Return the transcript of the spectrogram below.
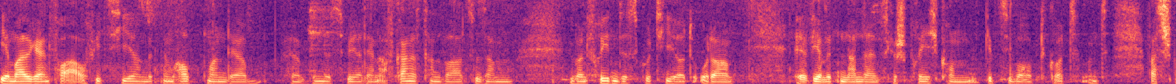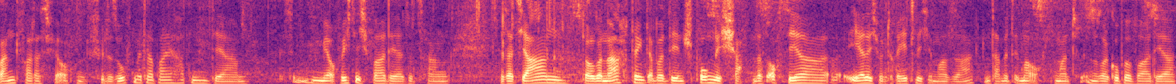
ehemaliger NVA-Offizier mit einem Hauptmann der äh, Bundeswehr, der in Afghanistan war, zusammen über den Frieden diskutiert oder äh, wir miteinander ins Gespräch kommen, gibt es überhaupt Gott? Und was spannend war, dass wir auch einen Philosophen mit dabei hatten, der mir auch wichtig war, der sozusagen der seit Jahren darüber nachdenkt, aber den Sprung nicht schafft und das auch sehr ehrlich und redlich immer sagt und damit immer auch jemand in unserer Gruppe war, der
